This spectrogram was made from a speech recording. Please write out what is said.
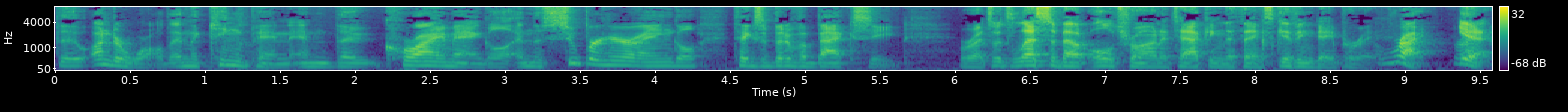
the underworld and the kingpin and the crime angle and the superhero angle takes a bit of a backseat. Right. So it's less about Ultron attacking the Thanksgiving Day parade. Right. Yeah.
